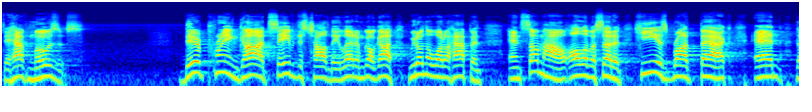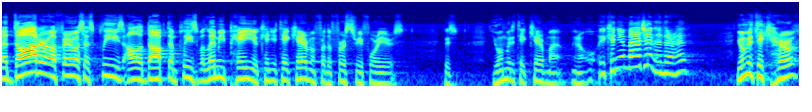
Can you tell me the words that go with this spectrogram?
They have Moses. They're praying, God, save this child. They let him go. God, we don't know what will happen. And somehow, all of a sudden, he is brought back, and the daughter of Pharaoh says, Please, I'll adopt him, please, but let me pay you. Can you take care of him for the first three, four years? Because you want me to take care of my, you know, can you imagine in their head? You want me to take care of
